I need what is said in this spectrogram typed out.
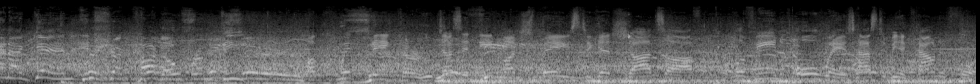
And again in Chicago from deep. A quick thinker who doesn't need much space to get shots off. LaVine always has to be accounted for.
